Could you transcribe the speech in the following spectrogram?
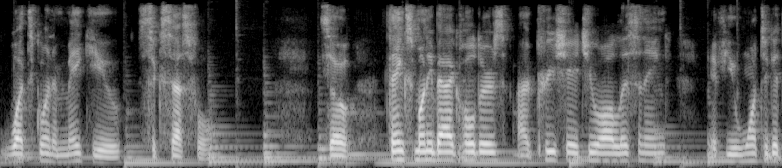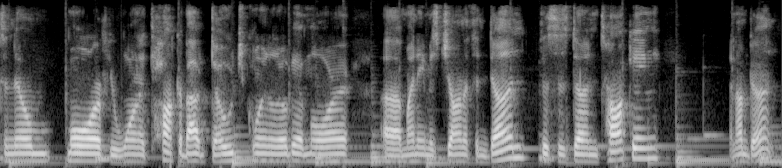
what's going to make you successful. So, Thanks, money bag holders. I appreciate you all listening. If you want to get to know more, if you want to talk about Dogecoin a little bit more, uh, my name is Jonathan Dunn. This is Dunn Talking, and I'm done.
